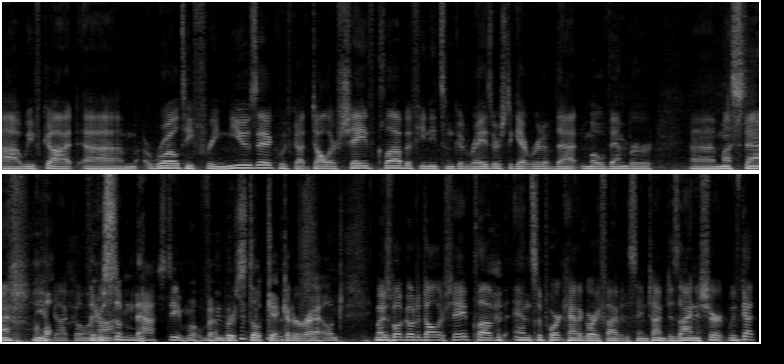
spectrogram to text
Uh, we've got um, royalty free music. We've got Dollar Shave Club if you need some good razors to get rid of that Movember uh, mustache you've got going on. There's on. some nasty Movember still kicking around. Might as well go to Dollar Shave Club and support Category 5 at the same time. Design a shirt. We've got,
